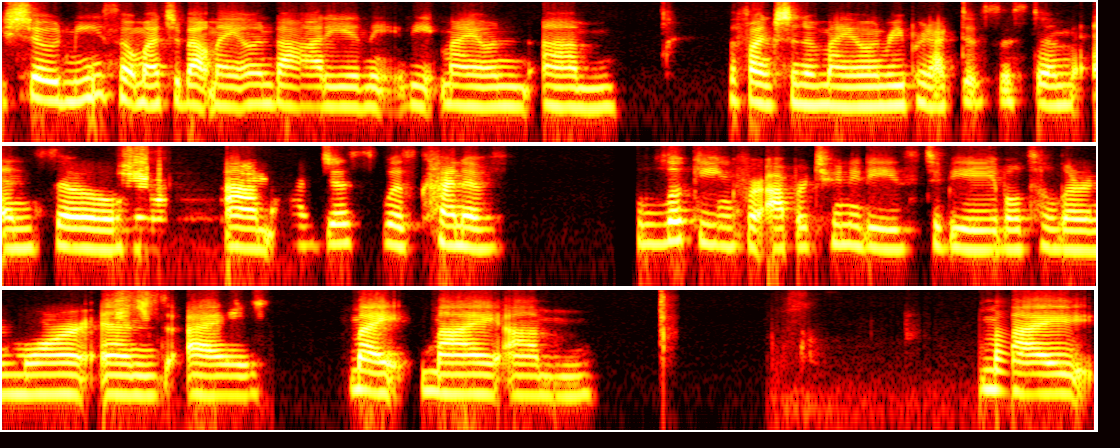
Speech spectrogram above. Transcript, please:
showed me so much about my own body and the, the my own um, the function of my own reproductive system. And so um, I just was kind of looking for opportunities to be able to learn more. And I my my um, my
